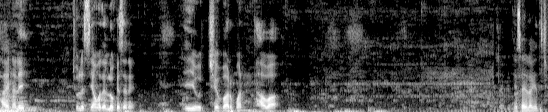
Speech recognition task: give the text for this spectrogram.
ফাইনালি চলে এসছি আমাদের লোকেশনে এই হচ্ছে বর্মন ধাবা। এসাই লাগিয়ে দিচ্ছি।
